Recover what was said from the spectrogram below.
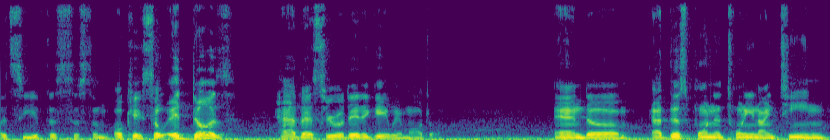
Let's see if this system, okay, so it does have that serial data gateway module. And um, at this point in 2019,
